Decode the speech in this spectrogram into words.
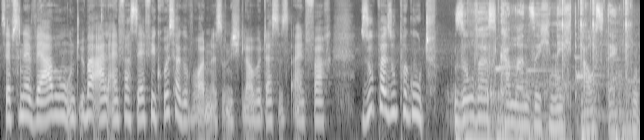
selbst in der Werbung und überall einfach sehr viel größer geworden ist. Und ich glaube, das ist einfach super, super gut. Sowas kann man sich nicht ausdenken.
